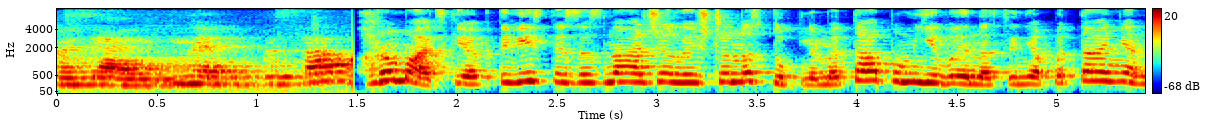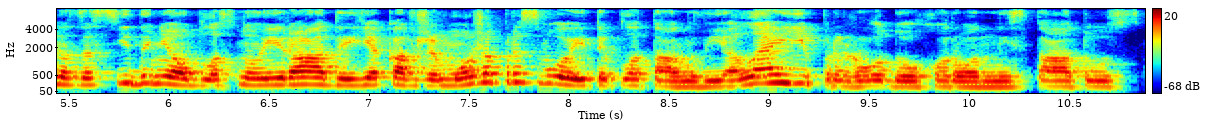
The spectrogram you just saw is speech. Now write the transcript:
хазяїн не підписав. Громадські активісти зазначили, що наступним етапом є винесення питання на засідання обласної ради, яка вже може присвоїти Платановій алеї природоохоронний статус.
